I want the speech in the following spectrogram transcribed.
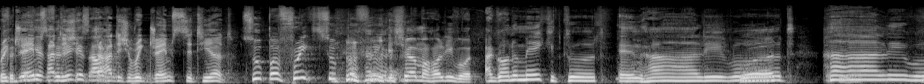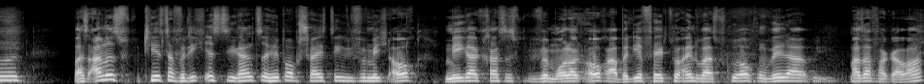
Rick Für dich- James für hatte dich ich, da auch- hatte ich Rick James zitiert. Super Freak, Super Freak. Ich höre mal Hollywood. I'm gonna make it good in Hollywood, Hollywood. Was anderes, Tierstar, für dich ist die ganze Hip-Hop-Scheiß-Ding wie für mich auch mega krass ist, wie für Morlock auch, aber dir fällt nur ein, du warst früher auch ein wilder Motherfucker, war?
